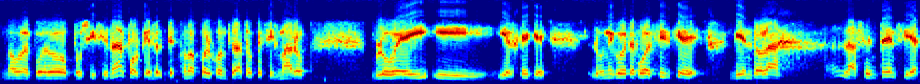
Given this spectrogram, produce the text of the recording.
no me puedo posicionar porque desconozco el contrato que firmaron Blue Bay y, el jeque. Lo único que te puedo decir que viendo la, la sentencia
